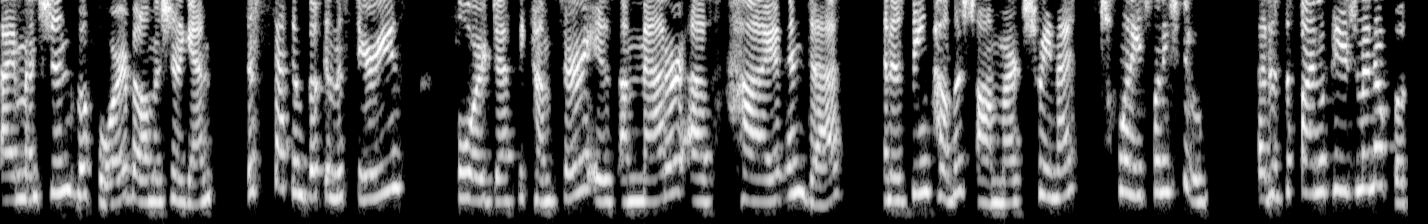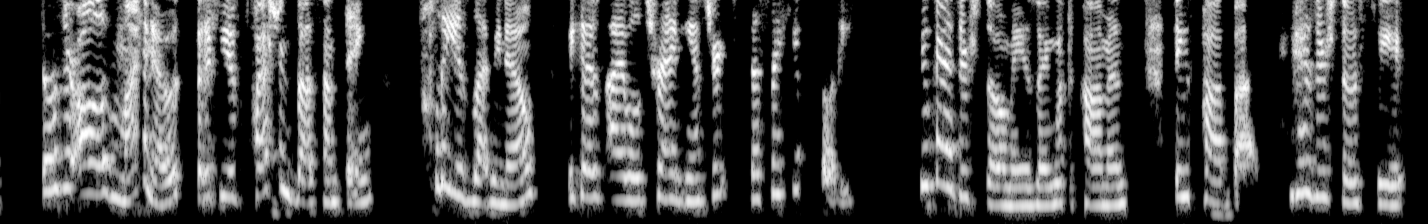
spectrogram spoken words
I mentioned before, but I'll mention again. The second book in the series for Death Bee Comes Her is A Matter of Hive and Death and is being published on March 29th, 2022. That is the final page of my notebook. Those are all of my notes, but if you have questions about something, please let me know because I will try and answer it to the best of my capability. You guys are so amazing with the comments. Things pop up. You guys are so sweet.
